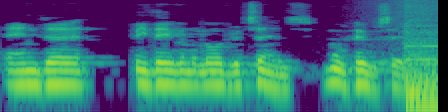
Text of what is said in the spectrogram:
and uh, be there when the Lord returns. More people say.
